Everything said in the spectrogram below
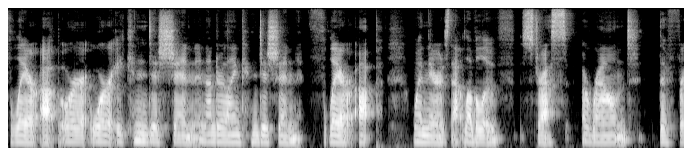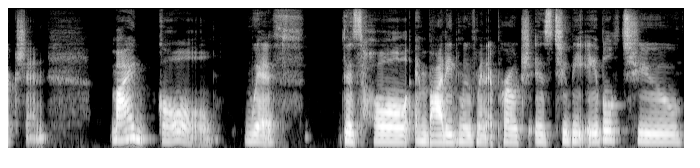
flare up or or a condition, an underlying condition flare up when there's that level of stress around the friction. My goal with this whole embodied movement approach is to be able to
